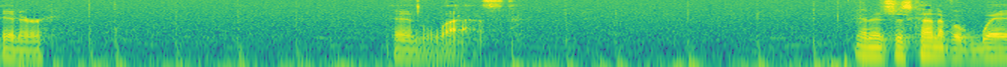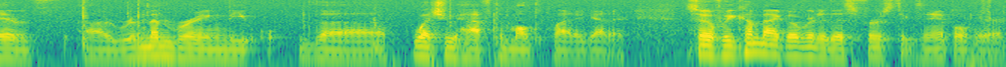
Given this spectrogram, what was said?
inner, and last. And it's just kind of a way of uh, remembering the the what you have to multiply together. So if we come back over to this first example here,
